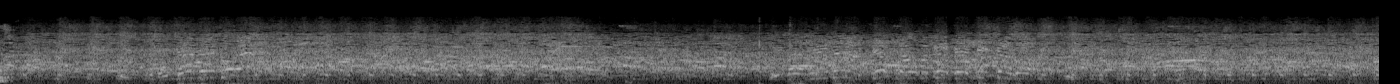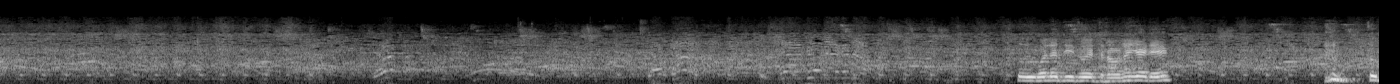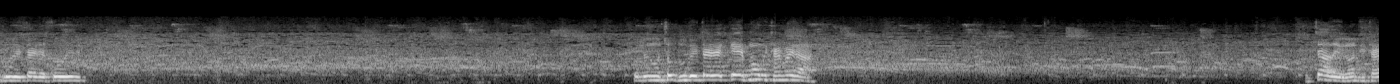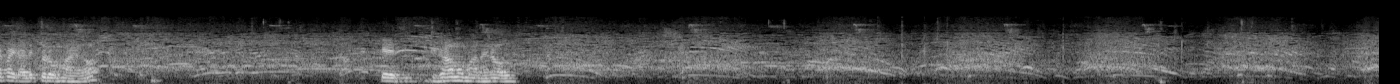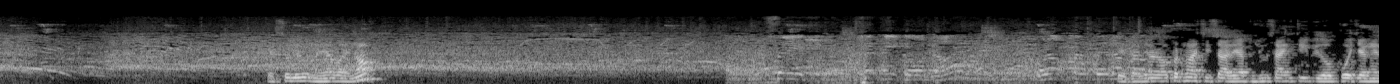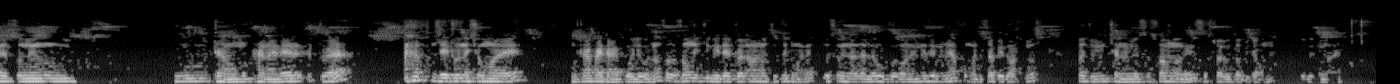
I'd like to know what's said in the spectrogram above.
ဆိုဝလက်ဒီဆိုတတော်နဲ့ရိုက်တယ်သူ့ကူလေးတိုက်တယ်ဆိုရင်ကိုလုံးချုပ်သူလေးတိုက်တယ်ကဲမှောက်ပြီးထိုင်လိုက်တာကြတယ်နော်ဒီ time fight ကလည်းတော်တော်မှန်နော်ကဲဒီကားမမှန်နိုင်တော့ဘူး ကဲဆိုလို့နိုင်ရပါတယ်နော် Say technical now. Well, that's ကဲဒါကြတော့ပထမချီစားတွေက blue sign တီးပြီးတော့ပေါ်ကြခဲ့တဲ့ဆိုရင်ဘူးတန်မခံနိုင်တဲ့အတွက်လေထုံးနဲ့ရှုံးပါတယ်ဟိုထားဖိုက်တာပေါ်လို့နော်ဆိုတော့ဆုံးလေးကြည့်ပြီးတဲ့အတွက်အောင်လို့ကြည့်ပြီးတော့လည်းကိုဆိုရင်လည်းလို့ပေါ်ကောင်းနေနေစနေများပုံမှန်တက်ပြီးတော့လို့တော့ဒီ channel လေး subscribe လုပ်ရင် subscribe လုပ်တော့ပြကြအောင်နော်ဒီလိုမျိုး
